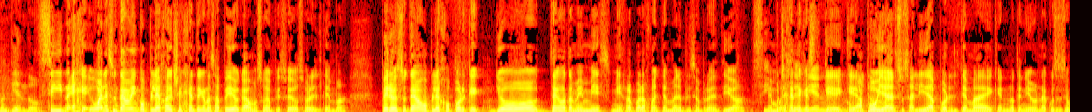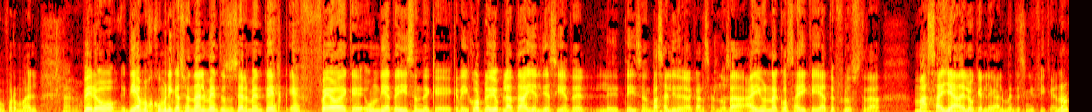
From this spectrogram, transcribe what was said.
No entiendo. Sí, es que igual es un tema bien complejo. De hecho, hay gente que nos ha pedido que hagamos un episodio sobre el tema. Pero es un tema complejo porque yo tengo también mis, mis reparos con el tema de la prisión preventiva. Sí, hay mucha gente que, que- apoya su salida por el tema de que no tenía una acusación formal. Claro. Pero, digamos, comunicacionalmente, socialmente, es, es feo de que un día te dicen de que Credit Corp le dio plata y el día siguiente le, te dicen va a salir de la cárcel. ¿no? O sea, hay una cosa ahí que ya te frustra más allá de lo que legalmente significa, ¿no?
